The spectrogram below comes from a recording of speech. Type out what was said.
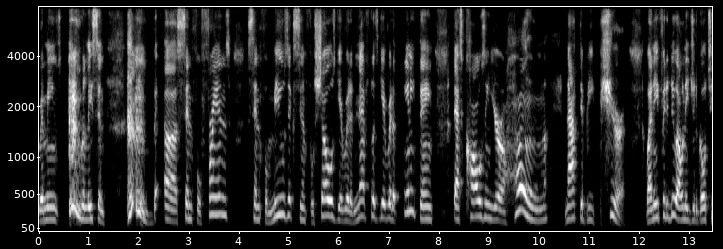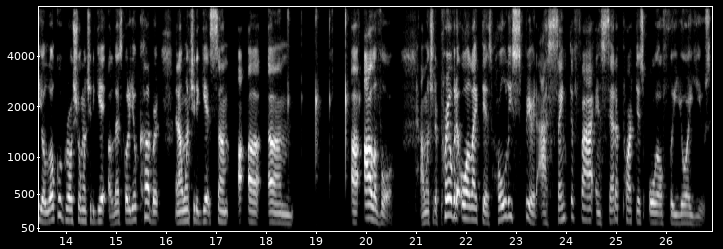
It means releasing uh, sinful friends, sinful music, sinful shows. Get rid of Netflix, get rid of anything that's causing your home not to be pure. What I need for you to do, I need you to go to your local grocery. I want you to get, uh, let's go to your cupboard, and I want you to get some uh, uh um, uh, olive oil. I want you to pray over the oil like this Holy Spirit, I sanctify and set apart this oil for your use.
